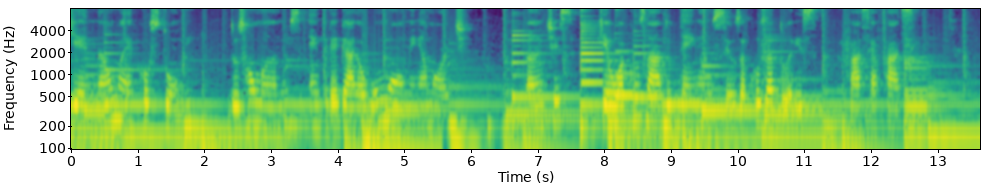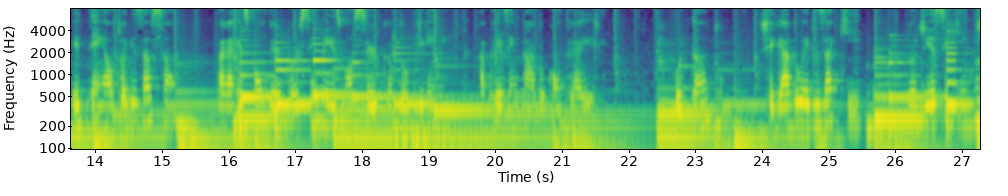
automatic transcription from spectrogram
que não é costume dos romanos entregar algum homem à morte, antes que o acusado tenha os seus acusadores face a face e tenha autorização para responder por si mesmo acerca do crime apresentado contra ele. Portanto, chegado eles aqui, no dia seguinte,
